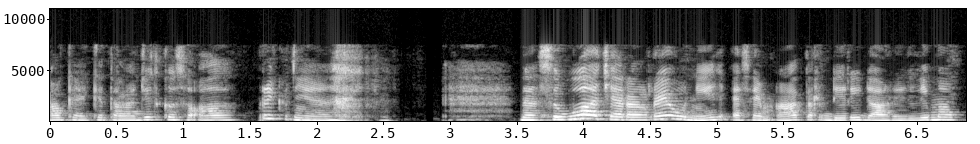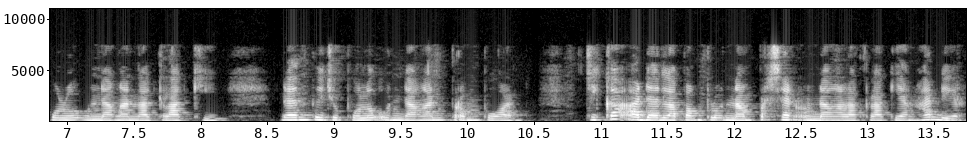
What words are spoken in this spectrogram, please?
Oke, kita lanjut ke soal berikutnya. Nah, sebuah acara reuni SMA terdiri dari 50 undangan laki-laki dan 70 undangan perempuan. Jika ada 86% undangan laki-laki yang hadir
